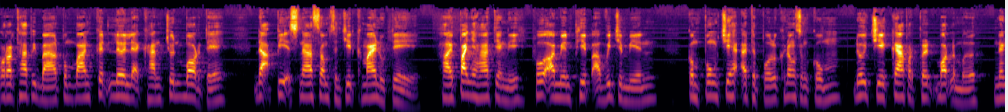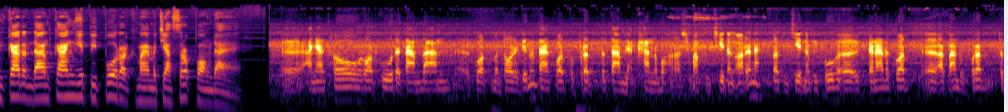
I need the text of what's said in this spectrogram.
ករដ្ឋាភិបាលពុំបានគិតលើលក្ខខណ្ឌជនបរទេសដាក់ពាក្យស្នើសុំសញ្ជាតិខ្មែរនោះទេហើយបញ្ហាទាំងនេះធ្វើឲ្យមានភាពអវិជ្ជមាន កំពុងជះឥទ្ធិពលក្នុងសង្គមដូចជាការប្រព្រឹត្តបទល្មើសនិងការដណ្ដើមការងារពីពលរដ្ឋខ្មែរម្ចាស់ស្រុកផងដែរអាញាធររដ្ឋគួរតែតាមដានគាត់បន្តទៅទៀតនោះតើគាត់ប្រព្រឹត្តទៅតាមលក្ខខណ្ឌរបស់ច្បាប់សញ្ជាតិនឹងអត់ណាច្បាប់សញ្ជាតិនឹងពីព្រោះកាលណាតែគាត់អត់បានប្រព្រឹត្តទៅ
